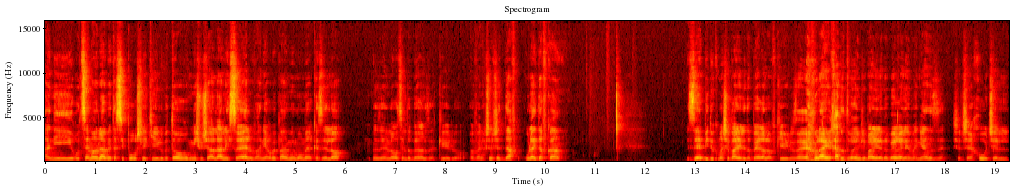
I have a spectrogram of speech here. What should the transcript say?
אני רוצה מאוד להביא את הסיפור שלי, כאילו, בתור מישהו שעלה לישראל, ואני הרבה פעמים אומר כזה, לא, אז אני לא רוצה לדבר על זה, כאילו, ואני חושב שדווקא, אולי דווקא, זה בדיוק מה שבא לי לדבר עליו, כאילו, זה אולי אחד הדברים שבא לי לדבר עליהם, העניין הזה, של שייכות, של,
